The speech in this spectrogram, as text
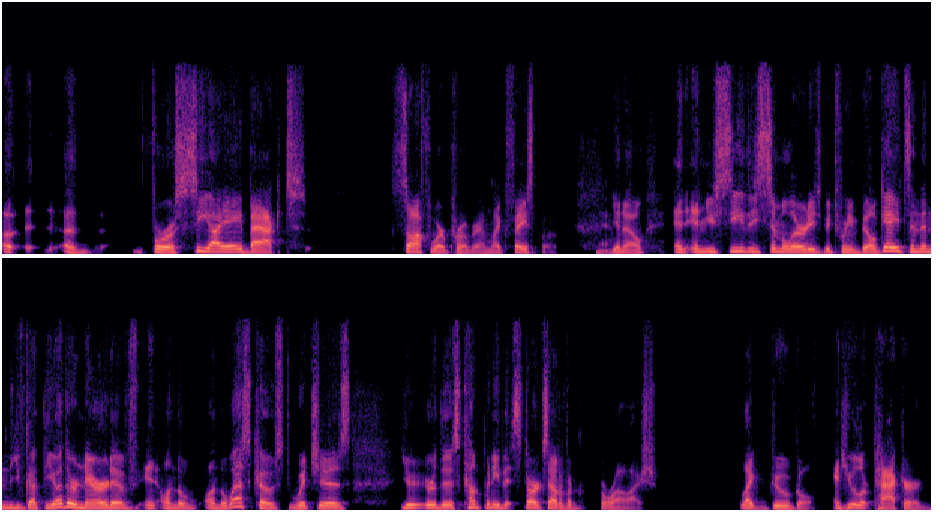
a, a for a CIA backed software program like Facebook. Yeah. You know, and and you see these similarities between Bill Gates, and then you've got the other narrative in, on the on the West Coast, which is you're this company that starts out of a garage, like Google and Hewlett Packard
